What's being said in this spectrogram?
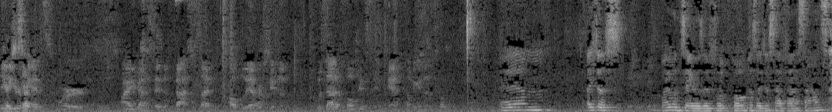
Yeah, Casey, your sorry. hands were, I gotta say, the fastest I've probably ever seen them. Was that a focus in camp coming into this one? Um, I just, I wouldn't say it was a fo- focus. I just have fast hands.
